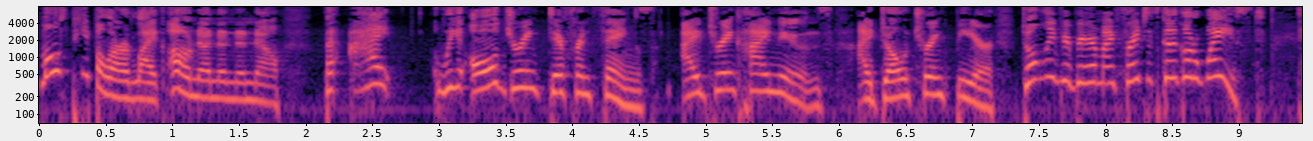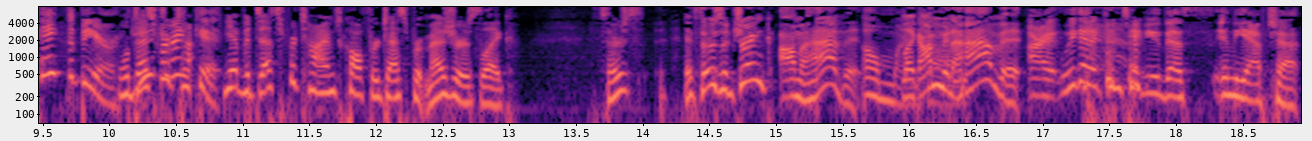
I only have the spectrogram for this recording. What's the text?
most people are like, "Oh no, no, no, no." But I. We all drink different things. I drink high noons. I don't drink beer. Don't leave your beer in my fridge. It's going to go to waste. Take the beer. Well, desperate drink ti- it. Yeah, but desperate times call for desperate measures. Like if there's if there's a drink, I'm gonna have it. Oh my Like I'm gonna have it. All right, we got to continue this in the app chat.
